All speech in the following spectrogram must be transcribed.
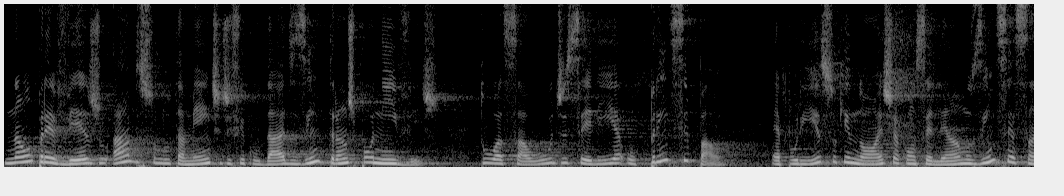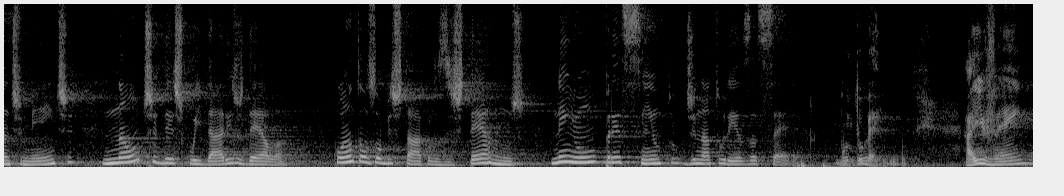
Não prevejo absolutamente dificuldades intransponíveis. Tua saúde seria o principal. É por isso que nós te aconselhamos incessantemente não te descuidares dela. Quanto aos obstáculos externos, nenhum precinto de natureza séria. Muito bem. Aí vem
